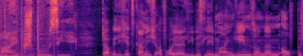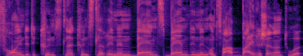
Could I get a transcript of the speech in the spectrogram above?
Mike Spusi. Da will ich jetzt gar nicht auf euer Liebesleben eingehen, sondern auf befreundete Künstler, Künstlerinnen, Bands, Bandinnen und zwar bayerischer Natur.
